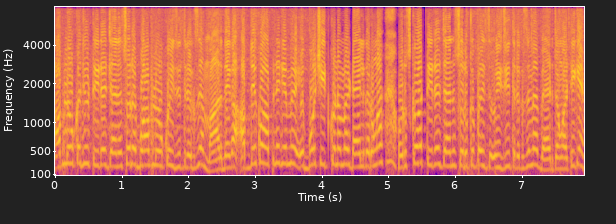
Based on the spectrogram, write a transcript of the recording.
आप लोगों का जो टीरेड डायनासोर है, वो आप लोगों को इसी तरीके से मार देगा। अब देखो अपने गेम में वो चीट को नंबर डायल करूँगा और उसके बाद टीरेड डायनासोर के ऊपर इजी तरीके से मैं बैठ जाऊँगा, ठीक है?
